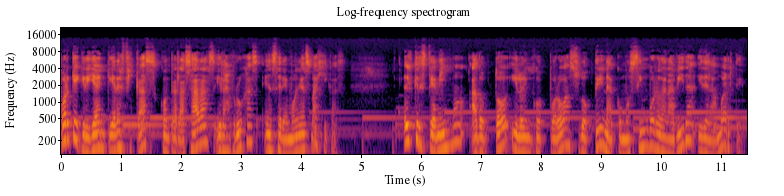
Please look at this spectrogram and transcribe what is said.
porque creían que era eficaz contra las hadas y las brujas en ceremonias mágicas. El cristianismo adoptó y lo incorporó a su doctrina como símbolo de la vida y de la muerte.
